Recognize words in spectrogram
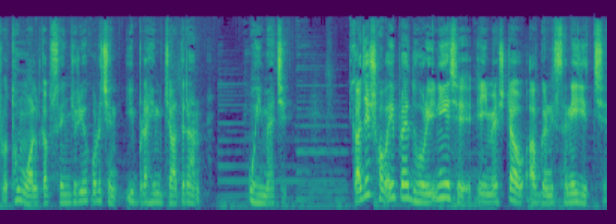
প্রথম ওয়ার্ল্ড কাপ সেঞ্চুরিও করেছেন ইব্রাহিম জাতরান ওই ম্যাচে। কাজে সবাই প্রায় ধরেই নিয়েছে এই ম্যাচটাও আফগানিস্তানেই জিতছে।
